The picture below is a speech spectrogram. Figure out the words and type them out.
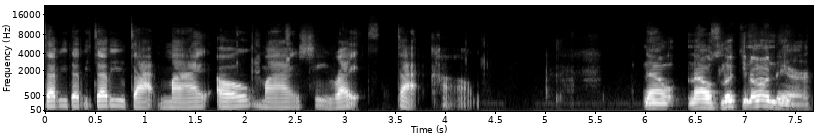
www.myomyshewrites.com. Now, now I was looking on there.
